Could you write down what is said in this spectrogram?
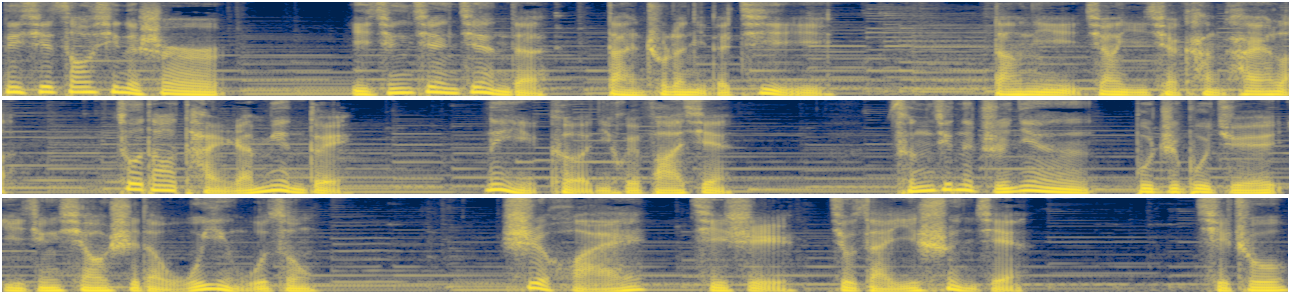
那些糟心的事儿，已经渐渐的。淡出了你的记忆。当你将一切看开了，做到坦然面对，那一刻你会发现，曾经的执念不知不觉已经消失的无影无踪。释怀其实就在一瞬间。起初，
